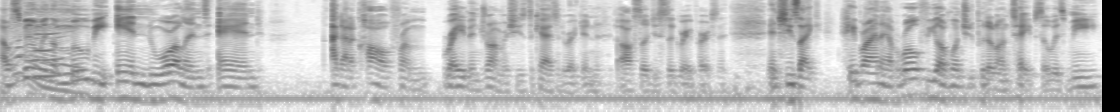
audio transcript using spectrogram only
I was filming a movie in New Orleans, and I got a call from Raven Drummer. She's the casting director and also just a great person. And she's like, "Hey Brian, I have a role for you. I want you to put it on tape." So it's me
